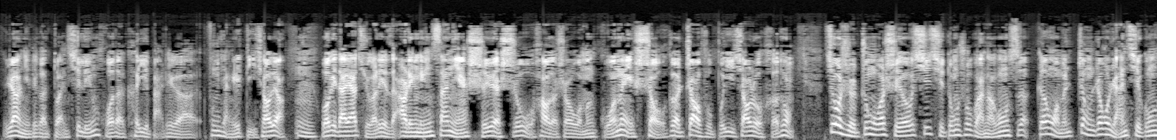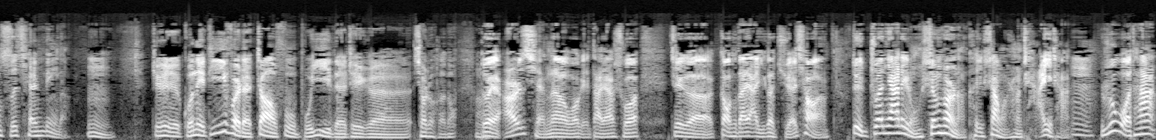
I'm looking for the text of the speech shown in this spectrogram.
让你这个短期灵活的可以把这个风险给抵消掉。嗯我给大家举个例子，二零零三年十月十五号的时候，我们国内首个照付不易销售合同，就是中国石油西气东输管道公司跟我们郑州燃气公司签订的。嗯，这是国内第一份的照付不易的这个销售合同。啊，对，而且呢，我给大家说，这个告诉大家一个诀窍啊，对专家这种身份呢，可以上网上查一查。嗯如果他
